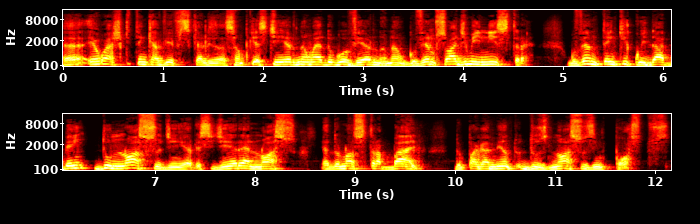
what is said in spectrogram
Uh, eu acho que tem que haver fiscalização, porque esse dinheiro não é do governo, não. O governo só administra. O governo tem que cuidar bem do nosso dinheiro. Esse dinheiro é nosso, é do nosso trabalho, do pagamento dos nossos impostos.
